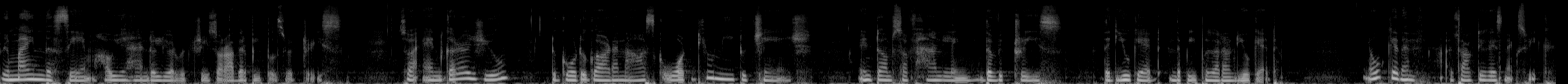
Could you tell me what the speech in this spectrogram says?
remain the same how you handle your victories or other people's victories. So I encourage you to go to God and ask what do you need to change in terms of handling the victories that you get and the people around you get. Okay, then I'll talk to you guys next week.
